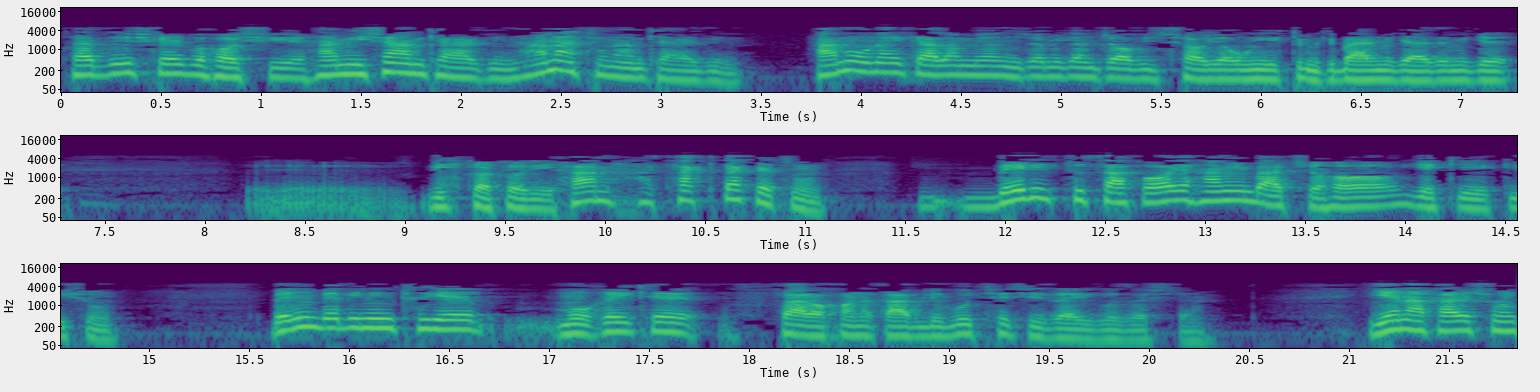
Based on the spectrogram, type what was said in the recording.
تبدیلش کردید به حاشیه. همیشه هم کردین همتون هم کردین همه اونایی که الان میان اینجا میگن جاوید شاه یا اون یکی میگه برمیگرده میگه دیکتاتوری. هم تک تکتون. برید تو صفحه های همین بچه ها یکی یکیشون. بریم ببینین توی موقعی که فراخان قبلی بود چه چیزایی گذاشتن. یه نفرشون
